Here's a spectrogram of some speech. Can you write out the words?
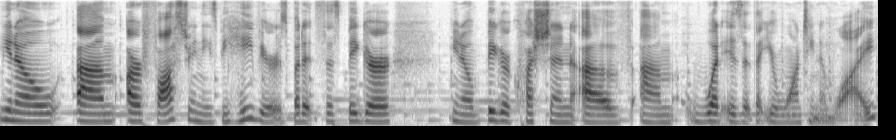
you know, um, are fostering these behaviors. But it's this bigger, you know, bigger question of um, what is it that you're wanting and why.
